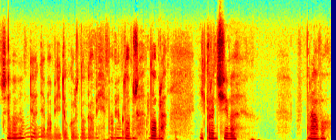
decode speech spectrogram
Czy ja mam ją? Nie, nie mam jej do góry nogami. Mam ją dobrze. Dobra. I kręcimy w prawo.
